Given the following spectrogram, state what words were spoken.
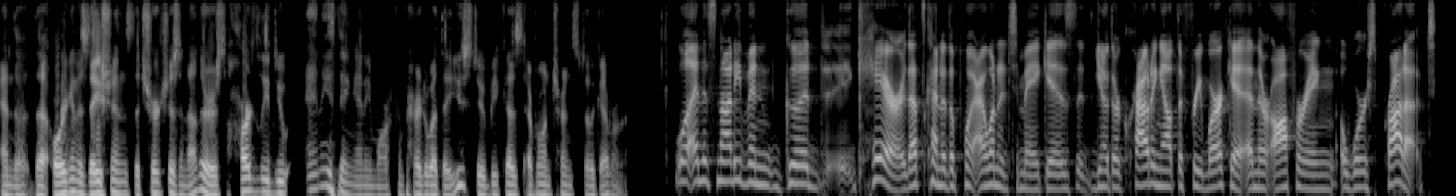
And the, the organizations, the churches, and others hardly do anything anymore compared to what they used to because everyone turns to the government. Well, and it's not even good eh, care. That's kind of the point I wanted to make is that, you know, they're crowding out the free market and they're offering a worse product.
